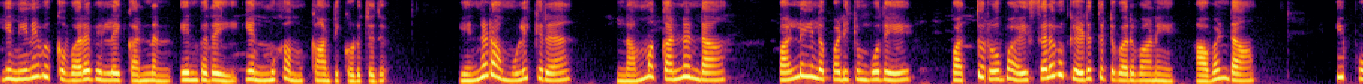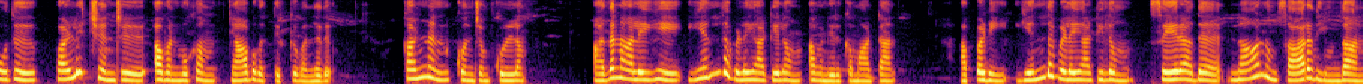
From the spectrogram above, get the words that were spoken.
என் நினைவுக்கு வரவில்லை கண்ணன் என்பதை என் முகம் காட்டிக் கொடுத்தது. என்னடா முழிக்கிற? நம்ம கண்ணன்டா. பள்ளியில படிக்கும்போதே பத்து ரூபாய் செலவுக்கு எடுத்துட்டு வருவானே அவன்டா. இப்போது பள்ளி சென்று அவன் முகம் ஞாபகத்திற்கு வந்தது. கண்ணன் கொஞ்சம் குள்ளம். அதனாலேயே எந்த விளையாட்டிலும் அவன் இருக்க மாட்டான். அப்படி எந்த விளையாட்டிலும் சேராத நானும் சாரதியும் தான்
